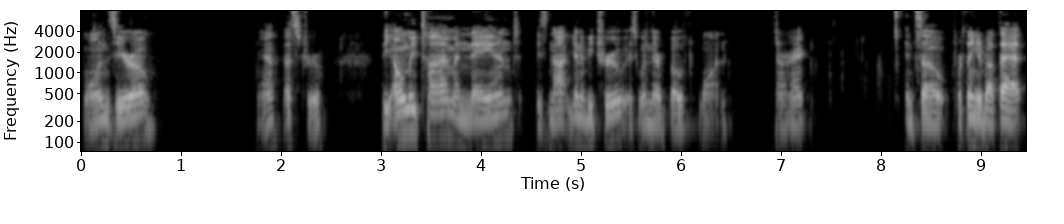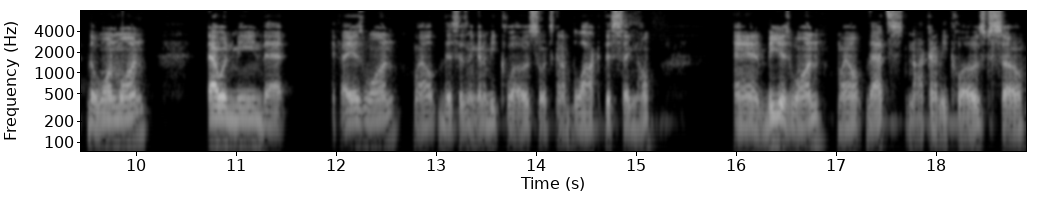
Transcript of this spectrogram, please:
One, zero, yeah, that's true. The only time a NAND is not going to be true is when they're both 1. All right. And so if we're thinking about that, the 1, 1, that would mean that if A is 1, well, this isn't going to be closed, so it's going to block this signal. And B is 1, well, that's not going to be closed, so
